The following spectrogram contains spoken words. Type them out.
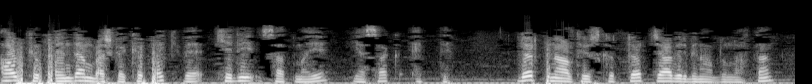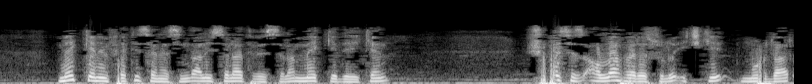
av köpeğinden başka köpek ve kedi satmayı yasak etti. 4644 Cabir bin Abdullah'tan Mekke'nin fethi senesinde Aleyhissalatü Vesselam Mekke'deyken şüphesiz Allah ve Resulü içki, murdar,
